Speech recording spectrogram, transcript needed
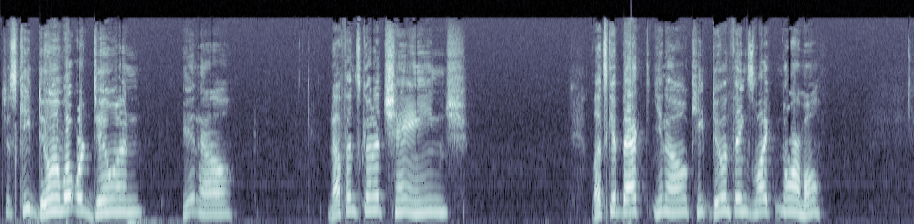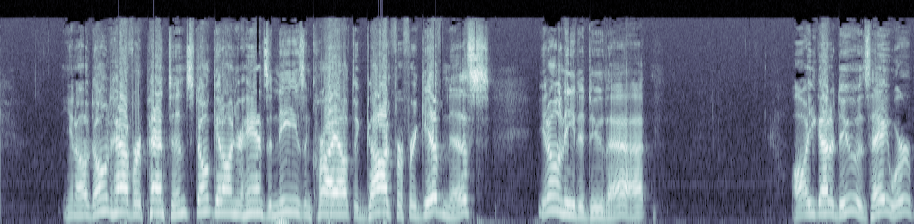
just keep doing what we're doing. You know, nothing's going to change. Let's get back, you know, keep doing things like normal. You know, don't have repentance. Don't get on your hands and knees and cry out to God for forgiveness. You don't need to do that. All you got to do is, hey, we're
